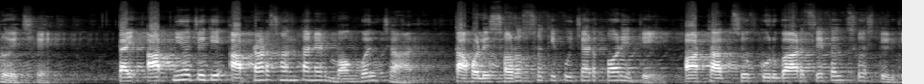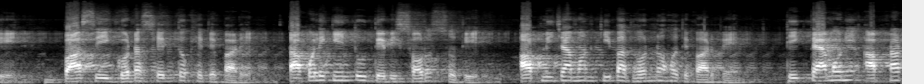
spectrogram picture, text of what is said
রয়েছে। তাই আপনিও যদি আপনার সন্তানের মঙ্গল চান, তাহলে সরস্বতী পূজার পরের দিন, অর্থাৎ শুক্রবার শীতল ষষ্ঠীর দিন, বাসি গোটা সেদ্ধ খেতে পারেন। তাহলে কিন্তু দেবী সরস্বতী, আপনি যেমন কিবা ধন্য হতে পারবেন, ঠিক তেমনই আপনার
